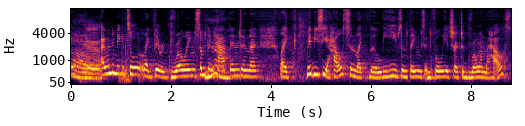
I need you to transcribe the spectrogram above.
Yeah. I wanted to make it so like they were growing. Something Yeah. happened, and then like maybe you see a house and like the leaves and things and foliage start to grow on the house.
